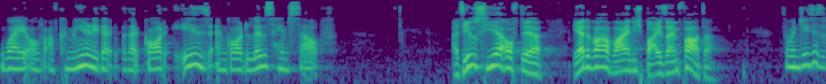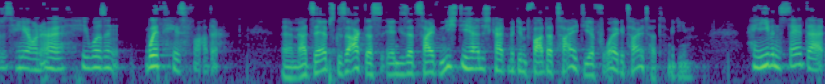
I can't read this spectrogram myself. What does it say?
way of, of community that, that God is and God lives himself. Als Jesus hier auf der Erde war, war er nicht bei seinem Vater. So when Jesus was here on earth, he wasn't with his Father. Ähm, er hat selbst gesagt, dass er in dieser Zeit nicht die Herrlichkeit mit dem Vater teilt, die er vorher geteilt hat mit ihm. He even said that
